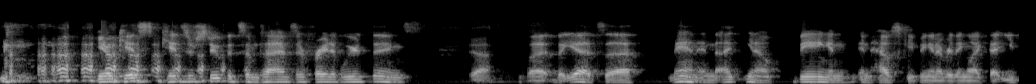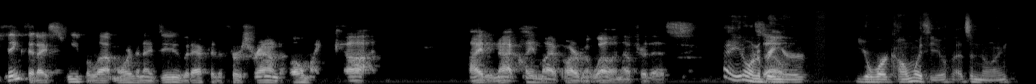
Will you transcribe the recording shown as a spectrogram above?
you know kids kids are stupid sometimes they're afraid of weird things Yeah. but but yeah it's uh man and i you know being in in housekeeping and everything like that you'd think that i sweep a lot more than i do but after the first round oh my god i do not clean my apartment well enough for this Hey, you don't want to bring your your work home with you. That's annoying.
